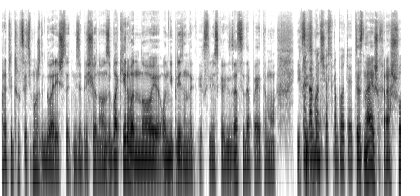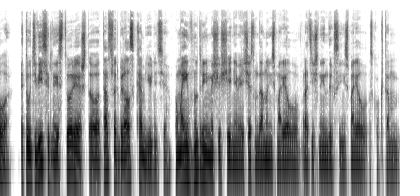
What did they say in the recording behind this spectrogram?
Про Twitter, кстати, можно говорить, что это не запрещено. Он заблокирован, но он не признан экстремистской организацией, да, поэтому... И, кстати, а как он сейчас работает? Ты знаешь, хорошо. Это удивительная история, что там сформировалась комьюнити. По моим внутренним ощущениям, я, честно, давно не смотрел в различные индексы, не смотрел, сколько там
